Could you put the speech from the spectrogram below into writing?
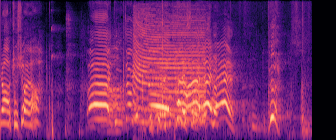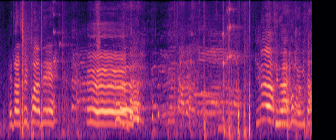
야 조슈아야 아, 이 동작이. 잘했어 얘들아 슬퍼야 돼 디노야. 디노야 형 여기 있다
